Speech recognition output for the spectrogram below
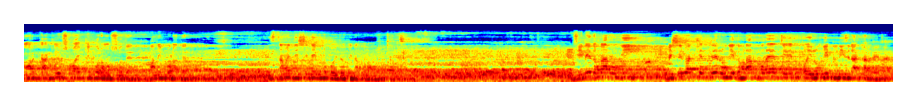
আমার কাকিও সবাইকে পরামর্শ দেন, পানি পড়া দেন। ইসলামের দৃষ্টিতে এগুলো বৈধ কিনা পরামর্শ চাচ্ছে জেনে ধরা রোগী, বেশিরভাগ ক্ষেত্রে রোগী ধরার পরে যে ওই রোগী নিজ ডাক্তার হয়ে যায়।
